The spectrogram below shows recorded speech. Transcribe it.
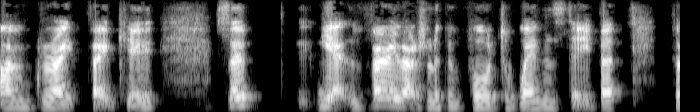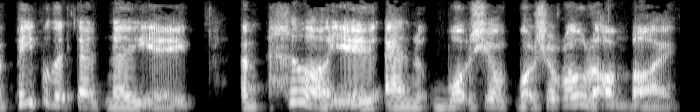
I'm great, thank you. So, yeah, very much looking forward to Wednesday. But for people that don't know you, um, who are you, and what's your what's your role at OnBuy?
